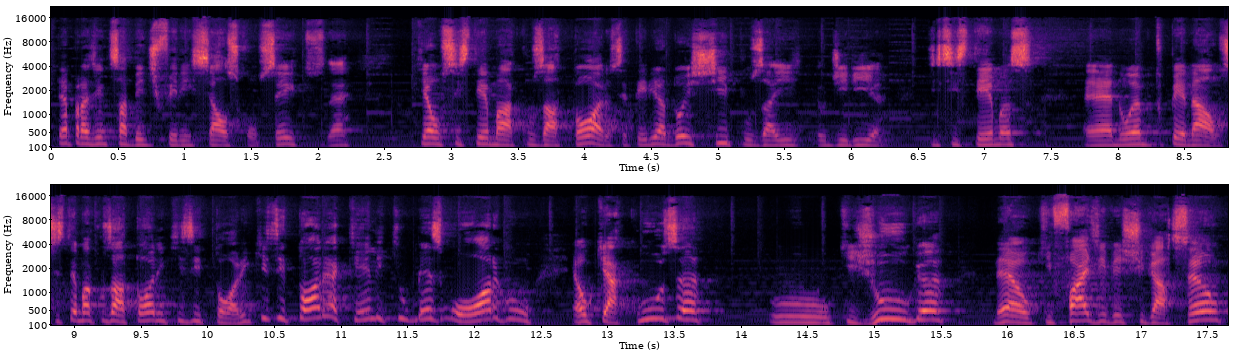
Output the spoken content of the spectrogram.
até para a gente saber diferenciar os conceitos, né, que é o sistema acusatório, você teria dois tipos aí, eu diria, de sistemas é, no âmbito penal. Sistema acusatório e inquisitório. Inquisitório é aquele que o mesmo órgão é o que acusa, o que julga, né, o que faz investigação.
